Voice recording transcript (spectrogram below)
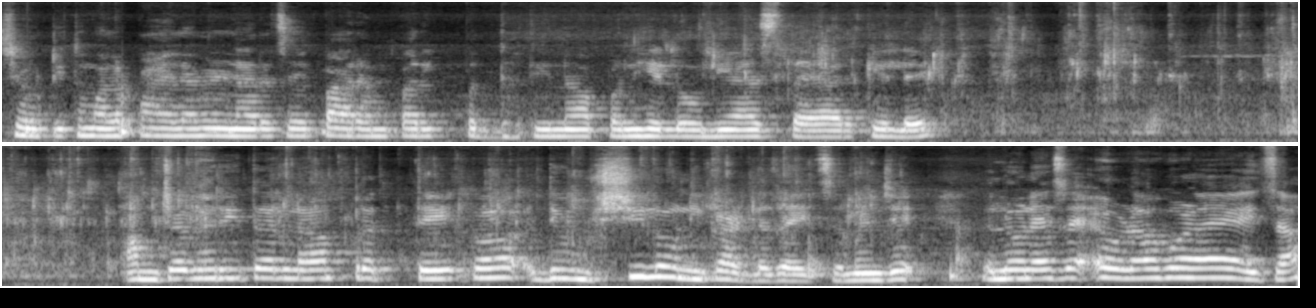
शेवटी तुम्हाला पाहायला मिळणारच आहे पारंपरिक पद्धतीनं आपण हे लोणी आज तयार केलं आहे आमच्या घरी तर ना प्रत्येक दिवशी लोणी काढलं जायचं. म्हणजे लोण्याचा एवढा गोळा यायचा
